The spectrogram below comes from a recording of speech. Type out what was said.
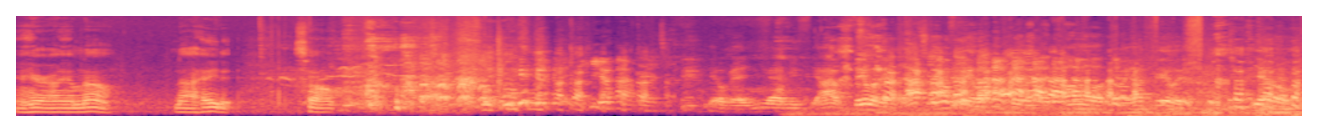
And here I am now. Now I hate it. So. Yo, man, you got me. I'm feeling it. I still feel it. I'm feeling it. Oh, like, I feel it. Yo.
